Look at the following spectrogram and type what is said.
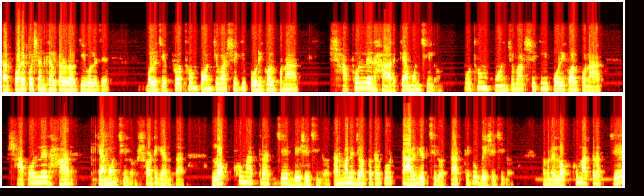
তারপরে কোশ্চেন খেয়াল করো কি বলেছে? বলেছে, প্রথম পঞ্চবার্ষিকী পরিকল্পনা সাফল্যের হার কেমন ছিল? প্রথম পঞ্চবার্ষিকী পরিকল্পনার সাফল্যের হার কেমন ছিল? সঠিক অ্যান্সার লক্ষ্যমাত্রার চেয়ে বেশি ছিল। তার মানে যতটুকু টার্গেট ছিল, তার থেকেও বেশি ছিল। তার মানে লক্ষ্যমাত্রার চেয়ে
